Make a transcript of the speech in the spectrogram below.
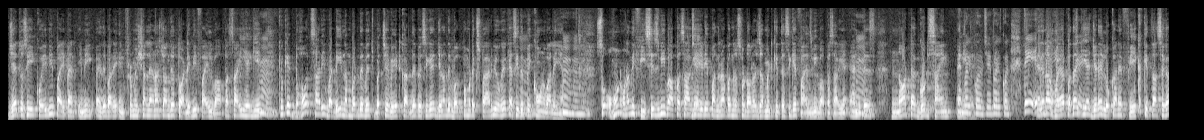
ਜੇ ਤੁਸੀਂ ਕੋਈ ਵੀ ਪਾਈਪਲਾਈਨ ਇਹਦੇ ਬਾਰੇ ਇਨਫੋਰਮੇਸ਼ਨ ਲੈਣਾ ਚਾਹੁੰਦੇ ਹੋ ਤੁਹਾਡੀ ਵੀ ਫਾਈਲ ਵਾਪਸ ਆਈ ਹੈਗੀ ਹੈ। ਕਿਉਂਕਿ ਬਹੁਤ ਸਾਰੀ ਵੱਡੀ ਨੰਬਰ ਦੇ ਵਿੱਚ ਬੱਚੇ ਵੇਟ ਕਰਦੇ ਪਏ ਸੀਗੇ ਜਿਨ੍ਹਾਂ ਦੇ ਵਰਕ ਪਰਮਿਟ ਐਕਸਪਾਇਰ ਵੀ ਹੋ ਗਏ ਕਿ ਅਸੀਂ ਤੇ ਪਿਕ ਹੋਣ ਵਾਲੇ ਹੀ। ਸੋ ਹੁਣ ਉਹਨਾਂ ਦੀ ਫੀਸਿਸ ਵੀ ਵਾਪਸ ਆ ਗਈਆਂ ਜੀ। ਜਿਹੜੀਆਂ 15 1500 ਡਾਲਰ ਸਬਮਿਟ ਕੀਤੇ ਸੀਗੇ ਫਾਈਲਸ ਵੀ ਵਾਪਸ ਆ ਗਈਆਂ। And it is not a good sign anyway ਬਿਲਕੁਲ ਜੀ ਬਿਲਕੁਲ। ਤੇ ਇਹਦੇ ਨਾਲ ਹੋਇਆ ਪਤਾ ਕੀ ਹੈ ਜਿਹੜੇ ਲੋਕਾਂ ਨੇ ਫੇਕ ਕੀਤਾ ਸੀਗਾ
